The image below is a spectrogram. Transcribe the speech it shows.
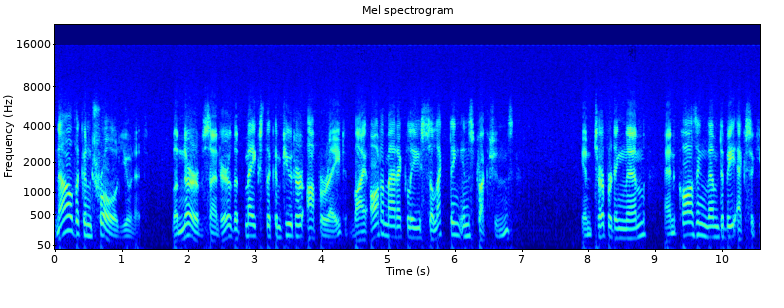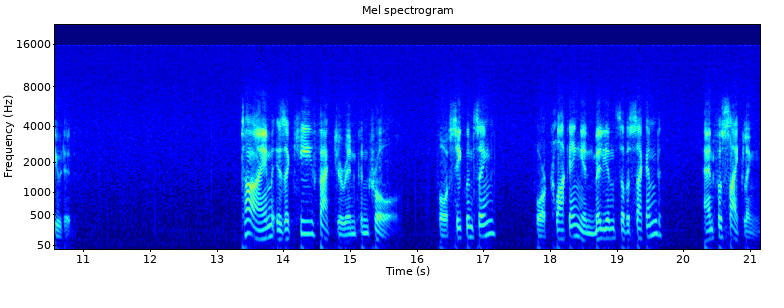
Now the control unit, the nerve center that makes the computer operate by automatically selecting instructions, interpreting them, and causing them to be executed. Time is a key factor in control for sequencing, for clocking in millionths of a second, and for cycling.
